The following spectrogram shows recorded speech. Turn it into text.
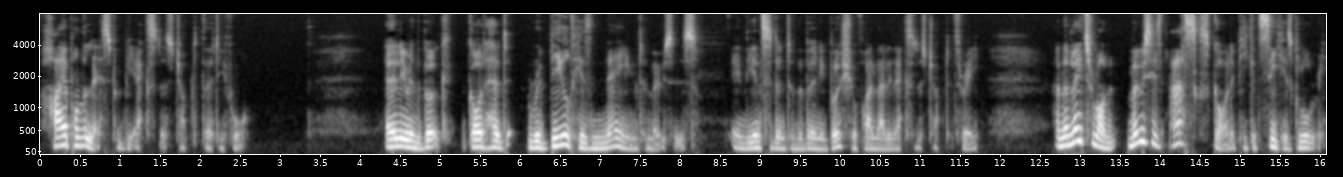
high up on the list would be Exodus chapter 34. Earlier in the book, God had revealed his name to Moses in the incident of the burning bush. You'll find that in Exodus chapter 3. And then later on, Moses asks God if he could see his glory.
